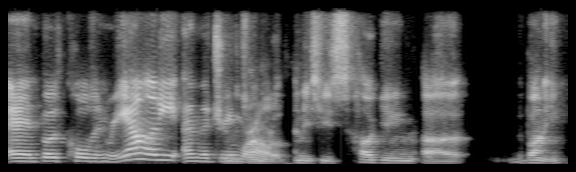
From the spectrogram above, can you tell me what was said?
and both cold in reality and the dream, the world. And he- she's hugging uh the bunny.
